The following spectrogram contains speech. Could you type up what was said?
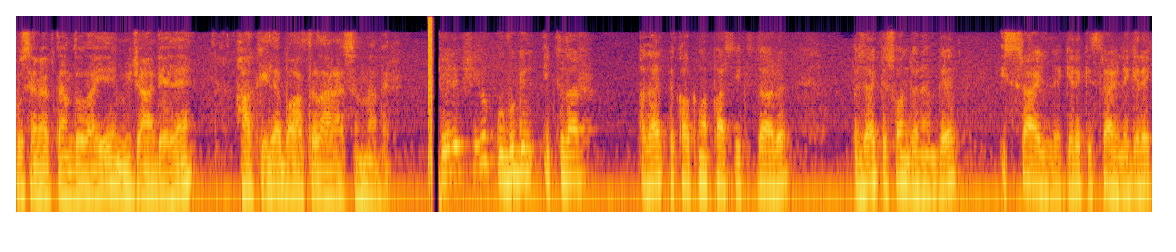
Bu sebepten dolayı mücadele hak ile batıl arasındadır. Böyle bir şey yok mu? Bugün iktidar, Adalet ve Kalkınma Partisi iktidarı özellikle son dönemde İsrail'le, gerek İsrail'le gerek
